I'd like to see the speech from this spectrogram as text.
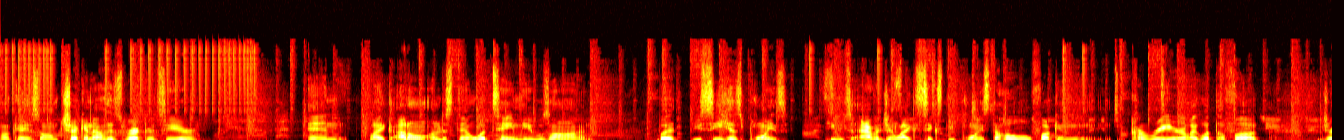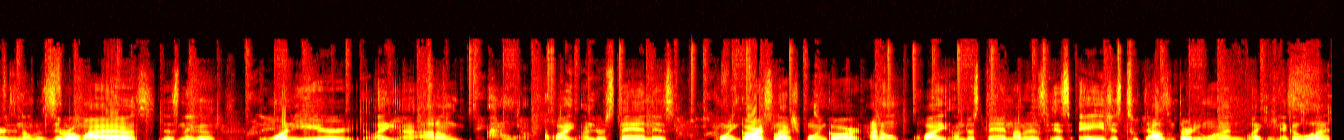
Okay, so I'm checking out his records here. And like I don't understand what team he was on. But you see his points. He was averaging like 60 points the whole fucking career. Like what the fuck? Jersey number 0 my ass. This nigga one year. Like I don't I don't quite understand this point guard slash point guard. I don't quite understand none of this. His age is 2031. Like nigga, what?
